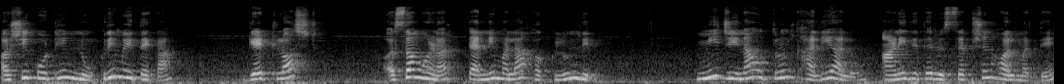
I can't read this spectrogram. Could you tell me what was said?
अशी कोठी नोकरी मिळते का? गेट लॉस्ट असं म्हणत त्यांनी मला हकलून दिले. मी जिना उतरून खाली आलो आणि तिथे रिसेप्शन हॉलमध्ये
